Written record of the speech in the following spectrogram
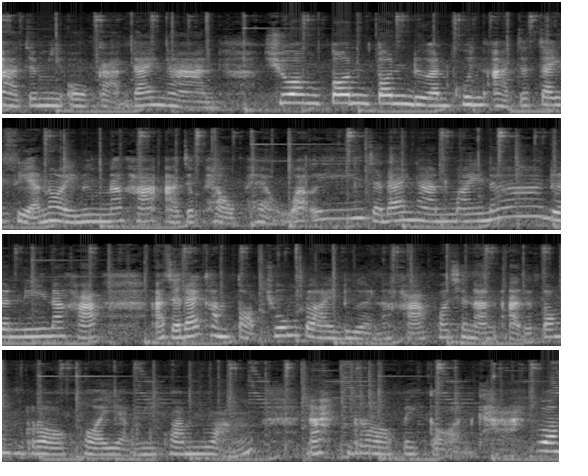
อาจจะมีโอกาสได้งาน ช่วงต้นต้นเดือนคุณอาจจะใจเสียหน่อยนึงนะคะ อาจจะแผ่วๆว่าจะได้งานไหมนะเดือนนี้นะคะ อาจจะได้คำตอบช่วงปลายเดือนนะคะ เพราะฉะนั้นอาจจะต้องรอคอยอย่างมีความหวังนะรอไปก่อนค่ะดวง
